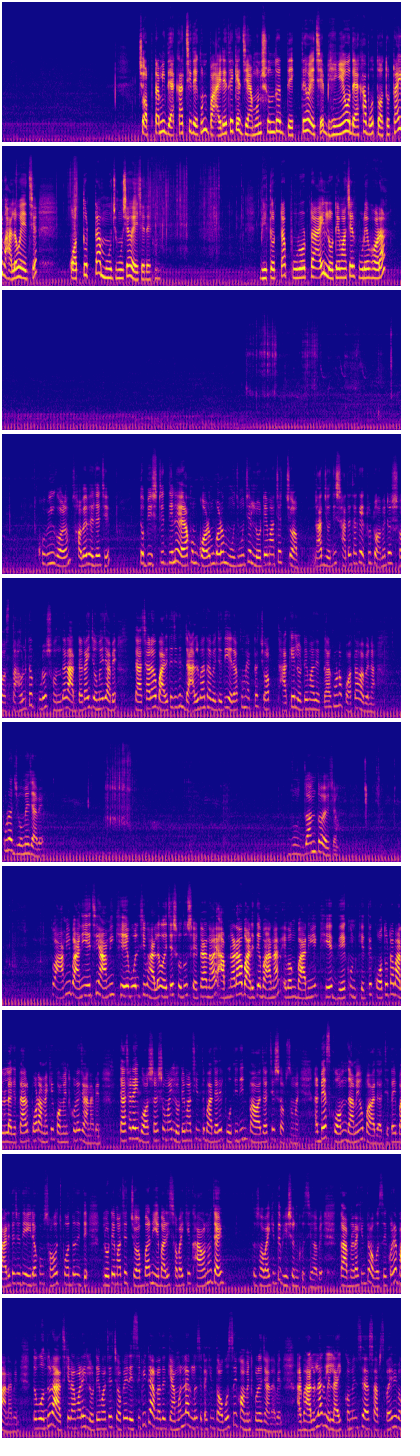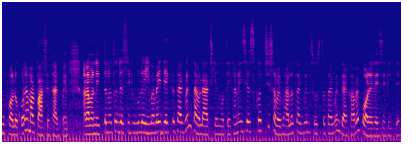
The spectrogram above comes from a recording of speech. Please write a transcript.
চপটা আমি দেখাচ্ছি, দেখুন, বাইরে থেকে যেমন সুন্দর দেখতে হয়েছে, ভেঙেও দেখাবো, ততটাই ভালো হয়েছে। কতটা মুচমুচে হয়েছে, দেখুন। ভিতরটা পুরোটাই লোটে মাছের পুরে ভরা। খুবই গরম, সবে ভেজেছি। তো বৃষ্টির দিনে এরকম গরম গরম মুচমুচে লোটে মাছের চপ আর যদি সাথে থাকে একটু টমেটোর সস, তাহলে তো পুরো সন্ধ্যার আড্ডাটাই জমে যাবে। তাছাড়াও বাড়িতে যদি ডাল ভাত হবে, যদি এরকম একটা চপ থাকে লোটে মাছের, তো আর কোনো কথা হবে না। পুরো জমে যাবে। দুর্দান্ত হয়েছে। তো আমি বানিয়েছি, আমি খেয়ে বলছি ভালো হয়েছে, শুধু সেটা নয়, আপনারাও বাড়িতে বানান এবং বানিয়ে খেয়ে দেখুন, খেতে কতটা ভালো লাগে, তারপর আমাকে কমেন্ট করে জানাবেন। তাছাড়া এই বর্ষার সময় লোটে মাছ কিন্তু বাজারে প্রতিদিন পাওয়া যাচ্ছে সব সময়, আর বেশ কম দামেও পাওয়া যাচ্ছে, তাই বাড়িতে যদি এই রকম সহজ পদ্ধতিতে লোটে মাছের চপ বানিয়ে বাড়ির সবাইকে খাওয়ানো যায় তো সবাই কিন্তু ভীষণ খুশি হবে। তো আপনারা কিন্তু অবশ্যই করে বানাবেন। তো বন্ধুরা, আজকের আমার এই লোটে মাছের চপের রেসিপিটা আপনাদের কেমন লাগল সেটা কিন্তু অবশ্যই কমেন্ট করে জানাবেন। আর ভালো লাগলে লাইক কমেন্ট শেয়ার সাবস্ক্রাইব এবং ফলো করে আমার পাশে থাকবেন। আর আমার নিত্য নতুন রেসিপিগুলো এইভাবেই দেখতে থাকবেন। তাহলে আজকের মতো এখানেই শেষ করছি। সবাই ভালো থাকবেন, সুস্থ থাকবেন। দেখা হবে পরের রেসিপিতে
